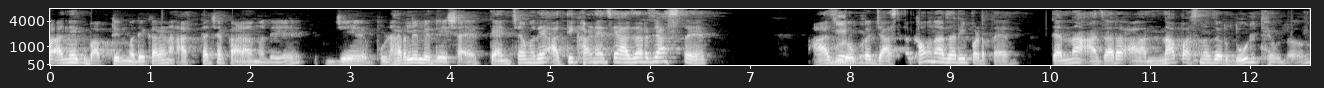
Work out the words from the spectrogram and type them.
अनेक बाबतींमध्ये कारण आत्ताच्या काळामध्ये जे पुढारलेले देश आहेत त्यांच्यामध्ये अति खाण्याचे आजार जास्त आहेत. आज लोक जास्त खाऊन आजारी पडतायत. त्यांना आजार अन्नापासून जर दूर ठेवलं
